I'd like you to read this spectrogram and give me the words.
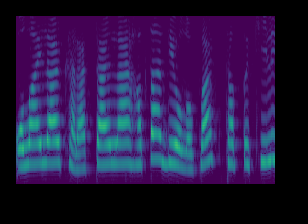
olaylar, karakterler hatta diyaloglar kitaptakiyle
